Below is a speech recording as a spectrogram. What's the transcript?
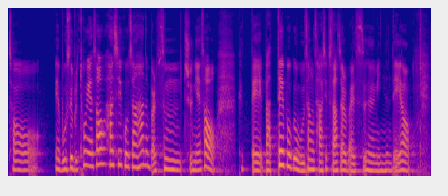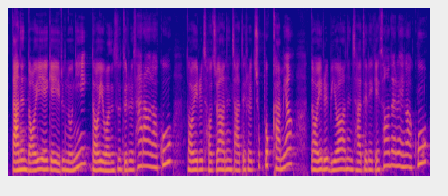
저의 모습을 통해서 하시고자 하는 말씀 중에서 그때 마태복음 5장 44절 말씀이 있는데요. 나는 너희에게 이르노니 너희 원수들을 사랑하고 너희를 저주하는 자들을 축복하며 너희를 미워하는 자들에게 선을 행하고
